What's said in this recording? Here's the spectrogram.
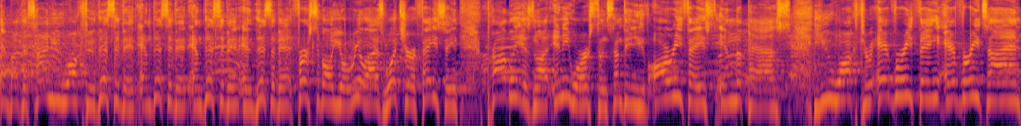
And by the time you walk through this event and this event and this event and this event, first of all, you'll realize what you're facing probably is not any worse than something you've already faced in the past. You walk through everything every time.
